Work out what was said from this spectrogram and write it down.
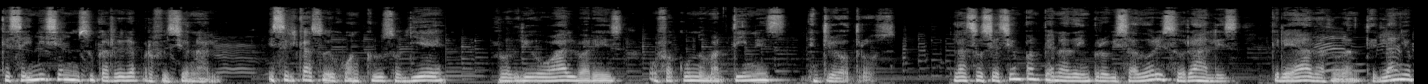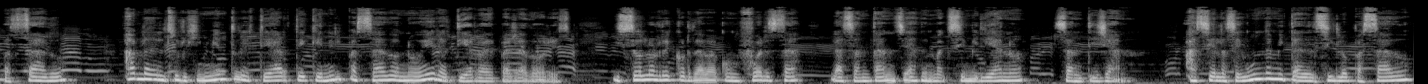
que se inician en su carrera profesional. Es el caso de Juan Cruz Olié, Rodrigo Álvarez o Facundo Martínez, entre otros. La Asociación Pampeana de Improvisadores Orales, creada durante el año pasado, habla del surgimiento de este arte que en el pasado no era tierra de payadores y solo recordaba con fuerza las andancias de Maximiliano Santillán. Hacia la segunda mitad del siglo pasado,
